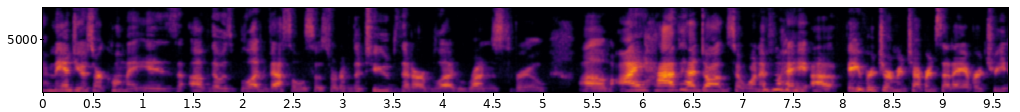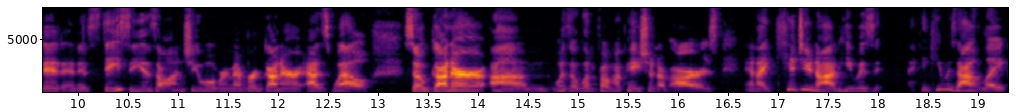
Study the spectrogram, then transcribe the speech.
hemangiosarcoma is of those blood vessels, so sort of the tubes that our blood runs through. Um, I have had dogs, so one of my uh, favorite German Shepherds that I ever treated, and if Stacy is on, she will remember Gunner as well. So Gunner um, was a lymphoma patient of ours, and I kid you not, he was I think he was out like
